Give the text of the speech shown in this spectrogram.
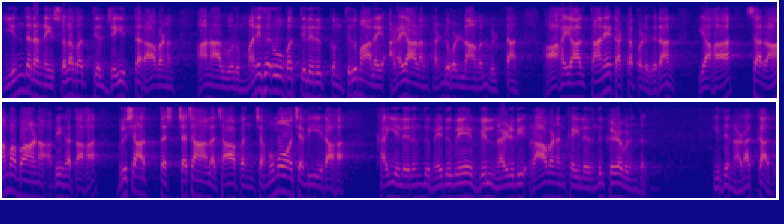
இந்திரனை சுலபத்தில் ஜெயித்த ராவணன் ஆனால் ஒரு மனித ரூபத்தில் இருக்கும் திருமாலை அடையாளம் கண்டுகொள்ளாமல் விட்டான். ஆகையால் தானே கட்டப்படுகிறான். யஹா ச ராமபாண அபிகதா பிருஷாத்தச்சால சாபஞ்ச முமோச்ச வீரா கையிலிருந்து மெதுவே வில் நழுவி ராவணன் கையிலிருந்து கீழே விழுந்தது. இது நடக்காது.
